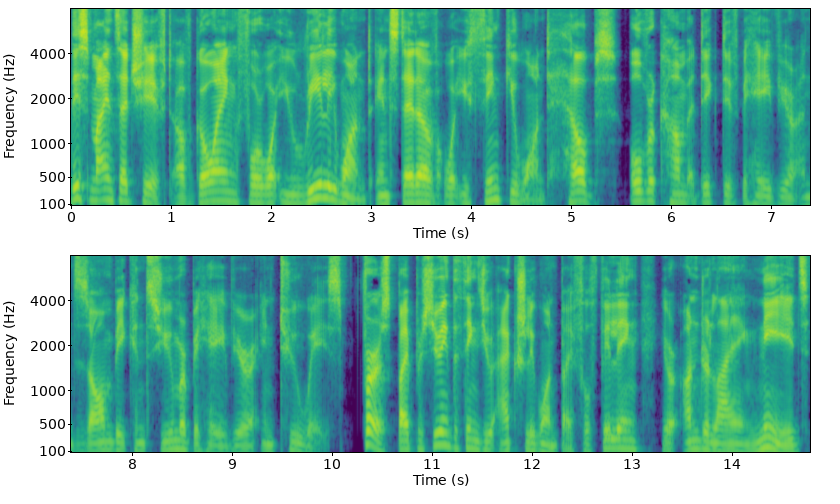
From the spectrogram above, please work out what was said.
This mindset shift of going for what you really want instead of what you think you want helps overcome addictive behavior and zombie consumer behavior in two ways. First, by pursuing the things you actually want, by fulfilling your underlying needs,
